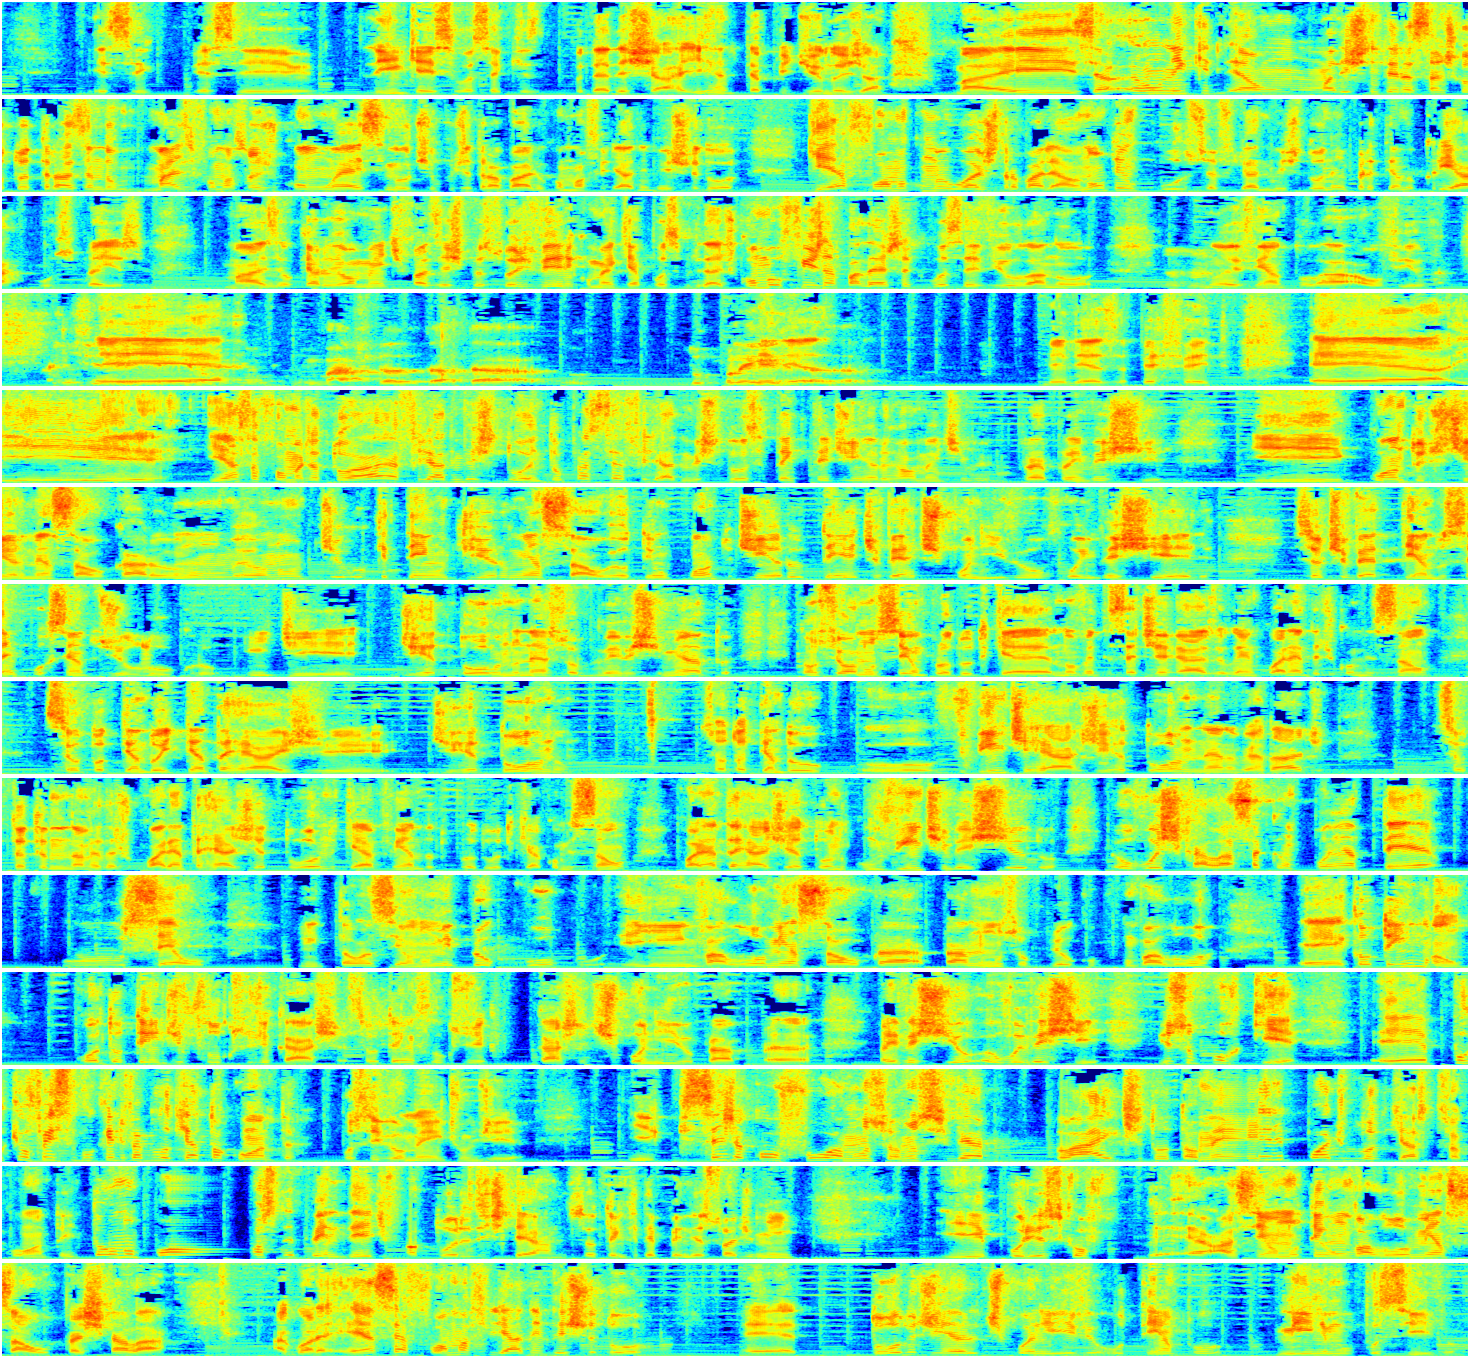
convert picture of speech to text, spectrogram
esse, esse link aí, se você quiser, puder deixar aí, até pedindo já. Mas é, é um link, é uma lista interessante que eu estou trazendo mais informações de como é esse meu tipo de trabalho como afiliado investidor, que é a forma como eu gosto de trabalhar. Eu não tenho curso de afiliado investidor, nem pretendo criar curso para isso. Mas eu quero realmente fazer as pessoas verem como é que é a possibilidade. Como eu fiz na palestra que você viu lá no, uhum. no evento lá ao vivo. A gente é... vê embaixo da, da, da, do, do player da, Beleza, perfeito. É, e, e, essa forma de atuar é afiliado investidor. Então, para ser afiliado investidor, você tem que ter dinheiro realmente para investir. E quanto de dinheiro mensal? Cara, eu não, eu não digo que tenho dinheiro mensal. Eu tenho quanto dinheiro eu tiver disponível, eu vou investir ele. Se eu tiver tendo 100% de lucro e de, de retorno né, sobre o meu investimento, então se eu anunciei um produto que é 97 reais, eu ganho 40 de comissão. Se eu estou tendo 80 reais de, de retorno, se eu estou tendo o 20 reais de retorno, né, na verdade, se eu estou tendo, na verdade, 40 reais de retorno, que é a venda do produto, que é a comissão, 40 reais de retorno com 20 investido, eu vou escalar essa campanha até o céu. Então, assim, eu não me preocupo em valor mensal para anúncio, eu me preocupo com o valor é, que eu tenho em mão. Quanto eu tenho de fluxo de caixa? Se eu tenho fluxo de caixa disponível para investir, eu, vou investir. Isso por quê? É porque o Facebook ele vai bloquear a tua conta, possivelmente, um dia. E que seja qual for o anúncio, o anúncio estiver light totalmente, ele pode bloquear a sua conta. Então não posso depender de fatores externos, eu tenho que depender só de mim. E por isso que eu, é, assim, eu não tenho um valor mensal para escalar. Agora, essa é a forma afiliado investidor. É, todo o dinheiro disponível o tempo mínimo possível.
